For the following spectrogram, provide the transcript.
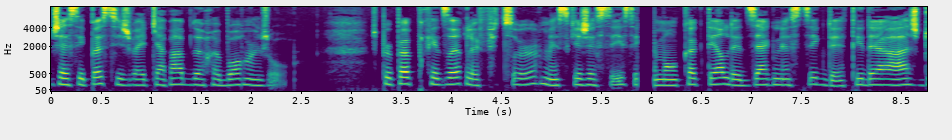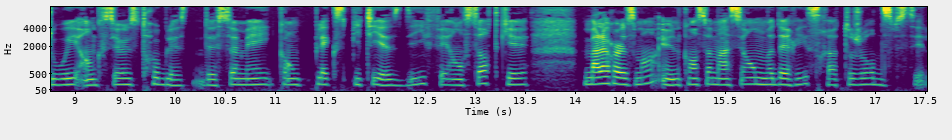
je sais pas si je vais être capable de reboire un jour. Je peux pas prédire le futur, mais ce que je sais, c'est que mon cocktail de diagnostic de TDAH, douée, anxieuse, trouble de sommeil, complexe PTSD fait en sorte que malheureusement, une consommation modérée sera toujours difficile.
